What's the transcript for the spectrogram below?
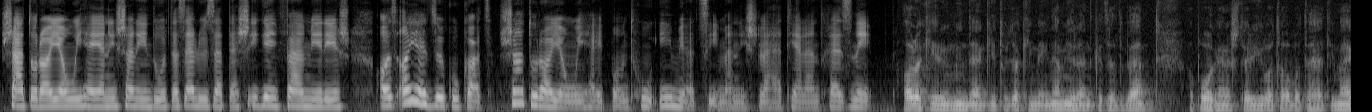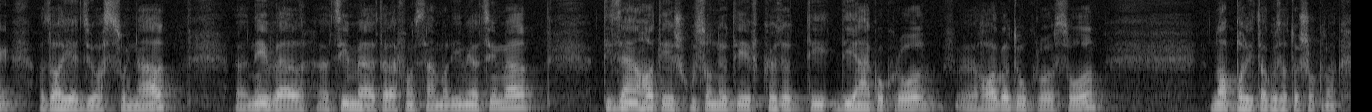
Sátoralja Sátoraljaújhelyen is elindult az előzetes igényfelmérés, az ajegyzőkukac sátoraljaújhely.hu e-mail címen is lehet jelentkezni. Arra kérünk mindenkit, hogy aki még nem jelentkezett be, a polgármesteri hivatalba teheti meg az aljegyző asszonynál, névvel, címmel, telefonszámmal, e-mail címmel. 16 és 25 év közötti diákokról, hallgatókról szól, nappali tagozatosoknak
